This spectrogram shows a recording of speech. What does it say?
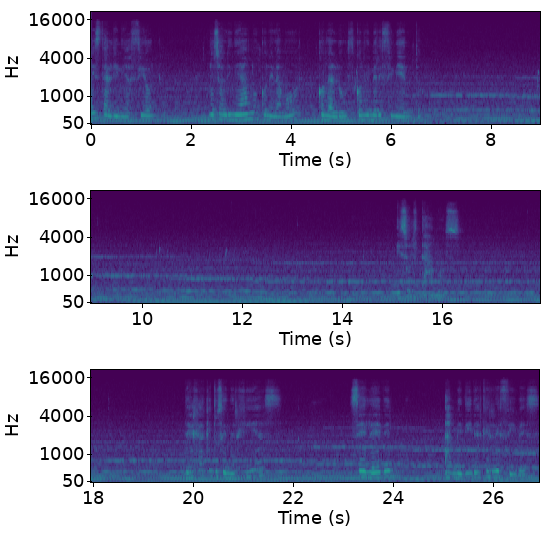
Esta alineación nos alineamos con el amor, con la luz, con el merecimiento. Y soltamos. Deja que tus energías se eleven a medida que recibes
